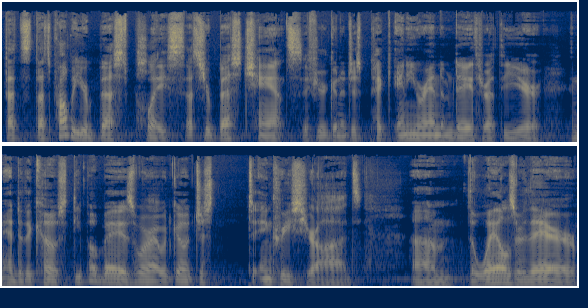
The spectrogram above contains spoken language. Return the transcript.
that's, that's probably your best place. That's your best chance if you're going to just pick any random day throughout the year and head to the coast. Depoe Bay is where I would go just to increase your odds. Um, the whales are there,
